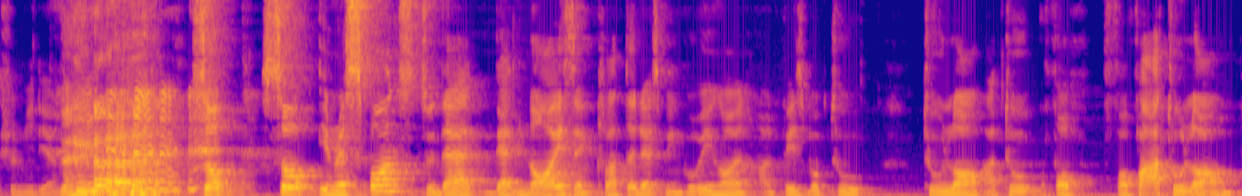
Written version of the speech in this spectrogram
social media. so so in response to that that noise and clutter that's been going on on Facebook too too long uh, too for for far too long,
